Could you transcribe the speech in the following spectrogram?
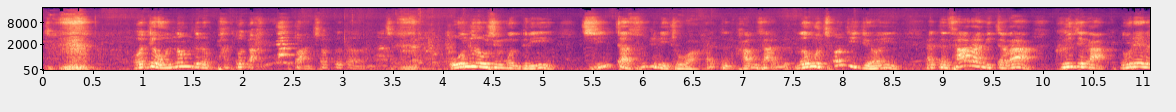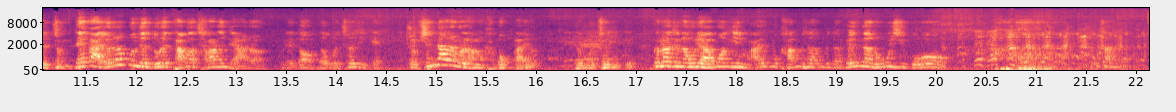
참, 어제 온 놈들은 박도도 하나도 안 쳤거든. 참, 오늘 오신 분들이 진짜 수준이 좋아. 하여튼 감사합니다. 너무 처지죠. 하여튼 사람 있잖아. 그제가 노래를 좀 내가 여러분들 노래 다보다 잘하는지 알아. 그래도 너무 처질게. 좀 신나는 걸로 한번 가볼까요? 너무 처질게. 그나저나 우리 아버님 아이고 감사합니다. 맨날 오시고 참,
